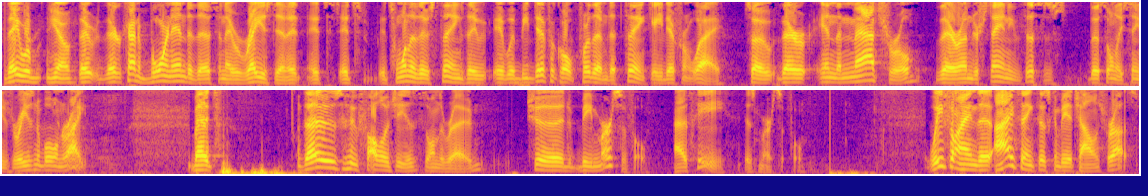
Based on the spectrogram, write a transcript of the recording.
They were, you know, they're, they're kind of born into this and they were raised in it. It's, it's, it's one of those things, they, it would be difficult for them to think a different way. So they're, in the natural, they're understanding that this is, this only seems reasonable and right. But those who follow Jesus on the road should be merciful as he is merciful. We find that I think this can be a challenge for us.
